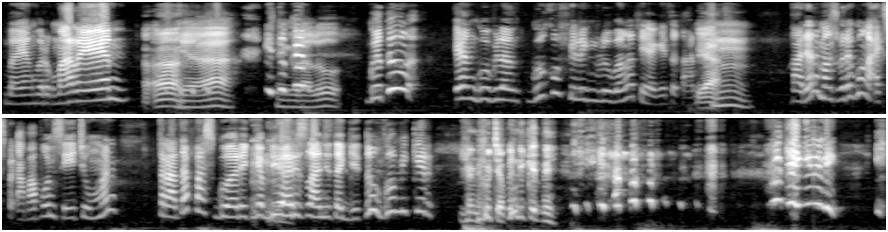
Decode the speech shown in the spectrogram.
bayang baru kemarin Ah, Iya. itu kan lalu. gue tuh yang gue bilang gue kok feeling blue banget ya gitu kan ya Hmm. padahal emang sebenarnya gue nggak expect apa pun sih cuman ternyata pas gue recap di hari selanjutnya gitu gue mikir Yang diucapin dikit nih. gue kayak gini nih ih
